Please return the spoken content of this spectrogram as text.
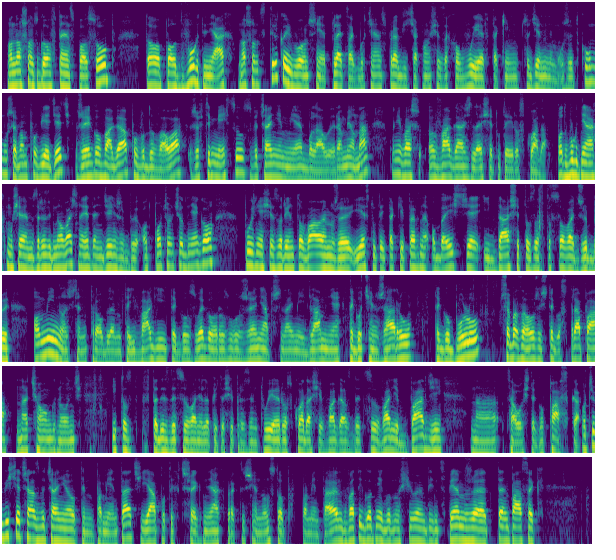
nosząc go w ten sposób, to po dwóch dniach, nosząc tylko i wyłącznie plecak, bo chciałem sprawdzić, jak on się zachowuje w takim codziennym użytku, muszę Wam powiedzieć, że jego waga powodowała, że w tym miejscu zwyczajnie mnie bolały ramiona, ponieważ waga źle się tutaj rozkłada. Po dwóch dniach musiałem zrezygnować na jeden dzień, żeby odpocząć od niego. Później się zorientowałem, że jest tutaj takie pewne obejście i da się to zastosować, żeby ominąć ten problem tej wagi, tego złego rozłożenia, przynajmniej dla mnie, tego ciężaru, tego bólu. Trzeba założyć tego strapa, naciągnąć i to wtedy zdecydowanie lepiej to się prezentuje. Rozkłada się waga zdecydowanie bardziej na całość tego paska. Oczywiście trzeba zwyczajnie o tym pamiętać. Ja po tych trzech dniach praktycznie non-stop pamiętałem. Dwa tygodnie go nosiłem, więc wiem, że ten pasek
